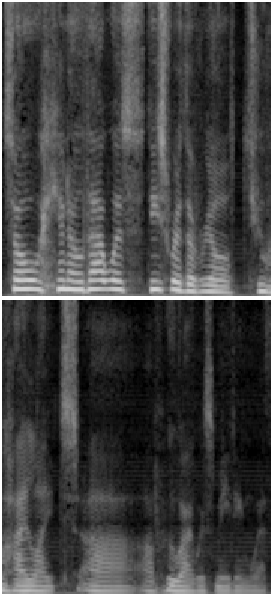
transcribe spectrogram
so, you know, that was, these were the real two highlights uh, of who I was meeting with.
